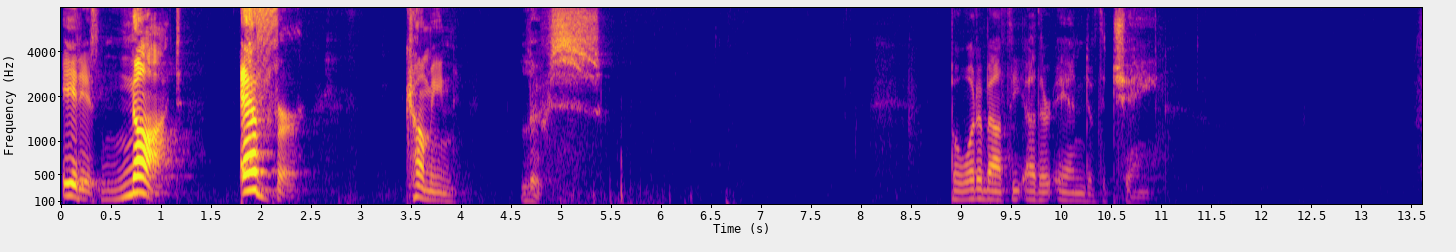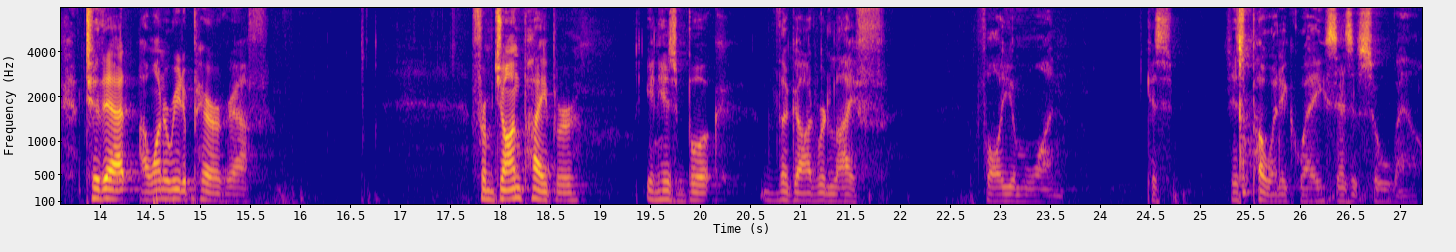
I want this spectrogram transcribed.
It is not ever coming loose. But what about the other end of the chain? To that, I want to read a paragraph from John Piper in his book, The Godward Life, Volume 1, because his poetic way says it so well.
